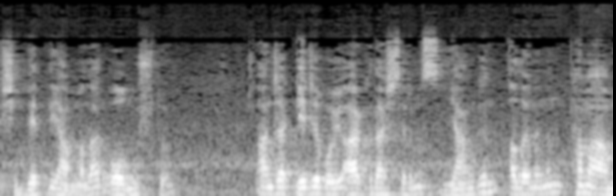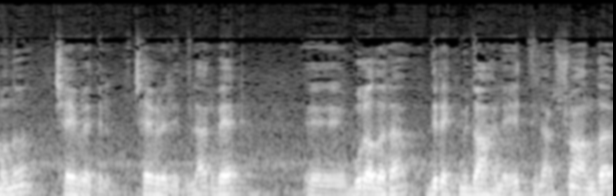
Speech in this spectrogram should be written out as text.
şiddetli yanmalar olmuştu. Ancak gece boyu arkadaşlarımız yangın alanının tamamını çevredil, çevrelediler ve e, buralara direkt müdahale ettiler. Şu anda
